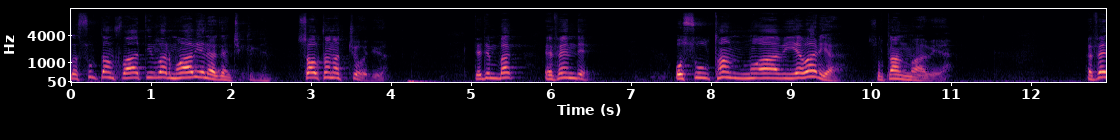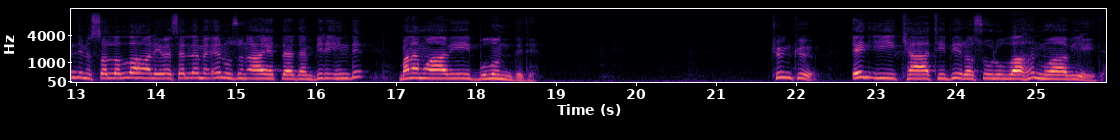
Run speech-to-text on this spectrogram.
La Sultan Fatih var Muaviye nereden çıktı dedim. Saltanatçı o diyor. Dedim bak efendi o Sultan Muaviye var ya Sultan Muaviye Efendimiz sallallahu aleyhi ve selleme en uzun ayetlerden biri indi. Bana Muaviye'yi bulun dedi. Çünkü en iyi katibi Resulullah'ın Muaviye'ydi.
